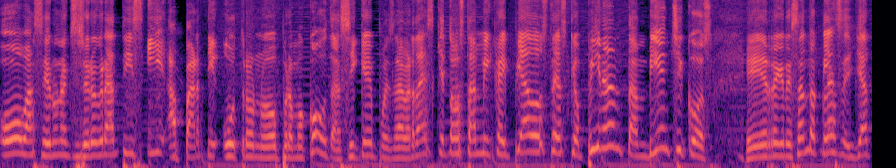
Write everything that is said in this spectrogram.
O va a ser un accesorio gratis y aparte otro nuevo promo code. Así que pues la verdad es que todos están bien hypeados. ¿Ustedes qué opinan? También chicos, eh, regresando a clase, ya,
